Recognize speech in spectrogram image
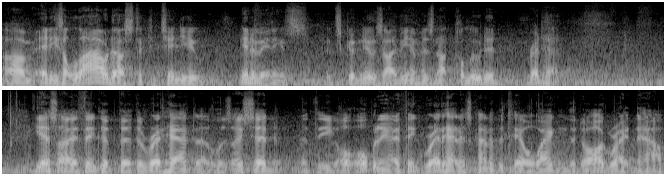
um, and he's allowed us to continue innovating. It's, it's good news, IBM has not polluted Red Hat. Yes, I think that the, the Red Hat, uh, as I said at the opening, I think Red Hat is kind of the tail wagging the dog right now,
